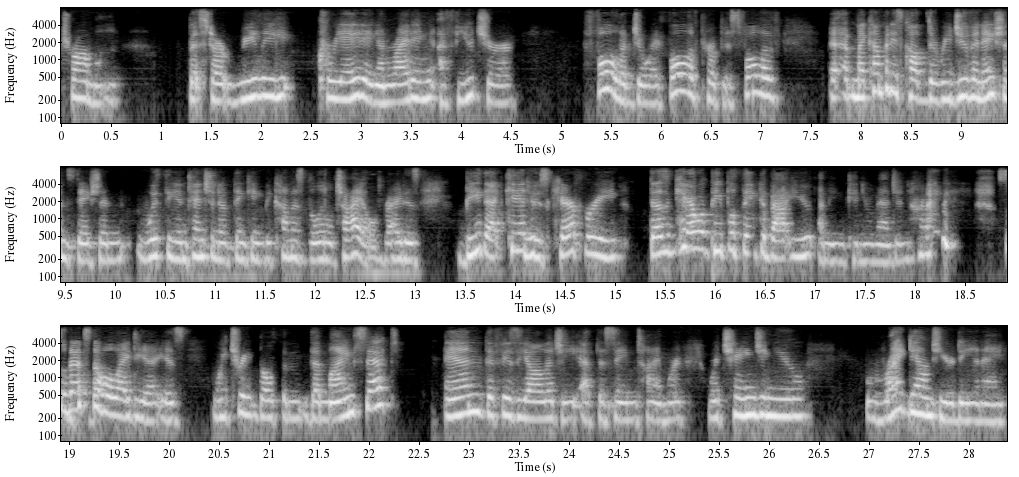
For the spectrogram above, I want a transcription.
trauma, but start really creating and writing a future full of joy, full of purpose, full of uh, my company is called the rejuvenation station with the intention of thinking become as the little child right? Is be that kid who's carefree doesn't care what people think about you. I mean can you imagine right? So that's the whole idea is we treat both the, the mindset and the physiology at the same time we're we're changing you right down to your dna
